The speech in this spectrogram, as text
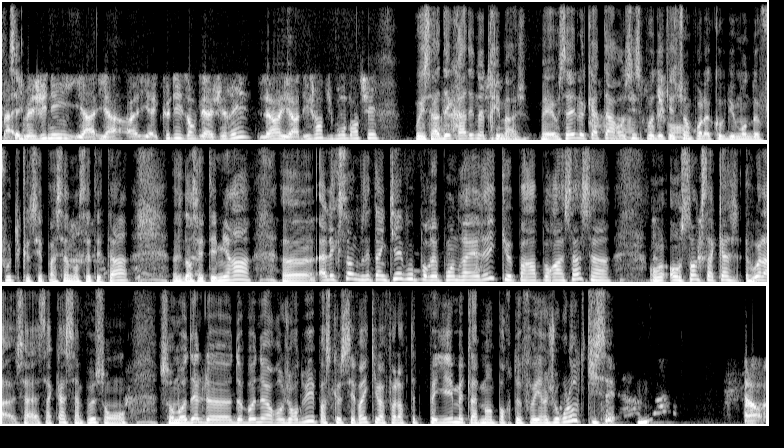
Bah, imaginez, il y a, il y, a, il y a que des Anglais à gérer. Là, il y a des gens du monde entier. Oui, ça a dégradé notre image. Mais vous savez, le Qatar Ah, aussi se pose des questions pour la Coupe du Monde de foot, que c'est passé dans cet état, euh, dans cet émirat? Euh, Alexandre, vous êtes inquiet, vous, pour répondre à Eric, par rapport à ça, ça on, on sent que ça casse, voilà, ça, ça casse un peu son, son modèle de, de bonheur aujourd'hui, parce que c'est vrai qu'il va falloir peut-être payer, mettre la main en portefeuille un jour ou l'autre, qui sait? Alors,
